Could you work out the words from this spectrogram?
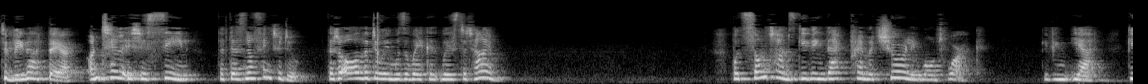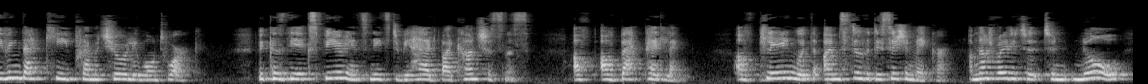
To be not there. Until it is seen that there's nothing to do. That all the doing was a waste of time. But sometimes giving that prematurely won't work. Giving, yeah, giving that key prematurely won't work. Because the experience needs to be had by consciousness of, of backpedaling, of playing with, I'm still the decision maker. I'm not ready to, to know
